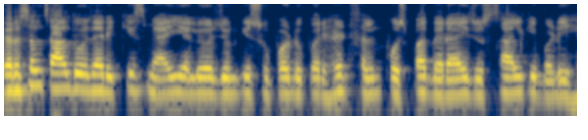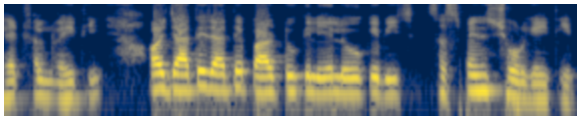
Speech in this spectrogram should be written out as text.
दरअसल साल 2021 में आई अल्लू अर्जुन की super duper hit film Pushpa the rise उस साल की बड़ी हिट फ़िल्म रही थी, और जाते जाते पार्ट टू के लिए लोगों के बीच सस्पेंस छोड़ गई थी।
